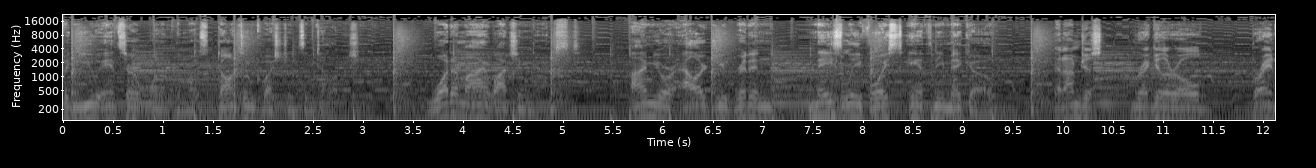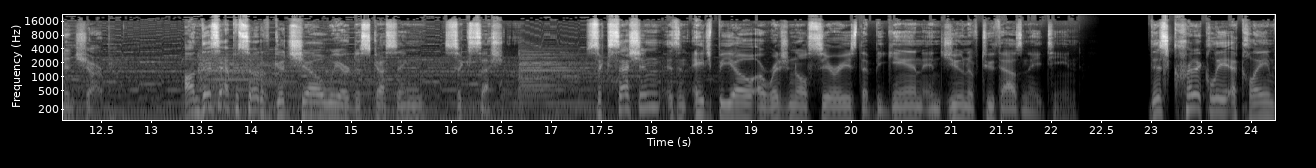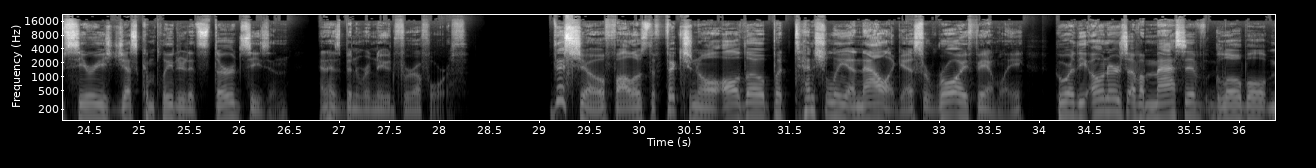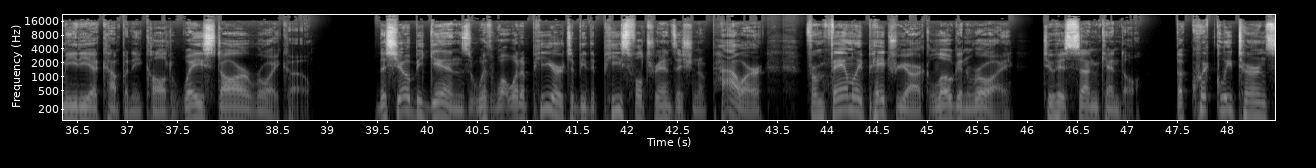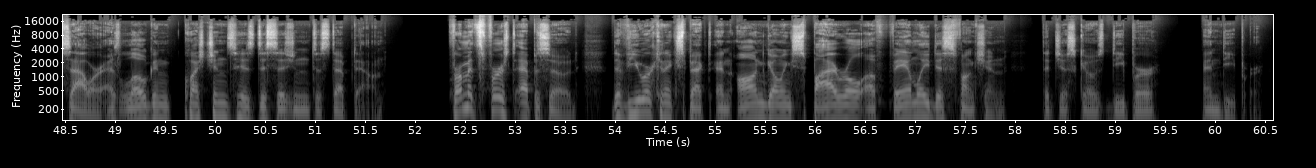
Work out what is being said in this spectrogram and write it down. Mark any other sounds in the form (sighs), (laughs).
helping you answer one of the most daunting questions in television. What am I watching next? I'm your allergy ridden, nasally voiced Anthony Mako. And I'm just regular old Brandon Sharp. On this episode of Good Show, we are discussing Succession. Succession is an HBO original series that began in June of 2018. This critically acclaimed series just completed its third season and has been renewed for a fourth. This show follows the fictional, although potentially analogous, Roy family, who are the owners of a massive global media company called Waystar Royco. The show begins with what would appear to be the peaceful transition of power from family patriarch Logan Roy to his son Kendall, but quickly turns sour as Logan questions his decision to step down. From its first episode, the viewer can expect an ongoing spiral of family dysfunction that just goes deeper and deeper.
